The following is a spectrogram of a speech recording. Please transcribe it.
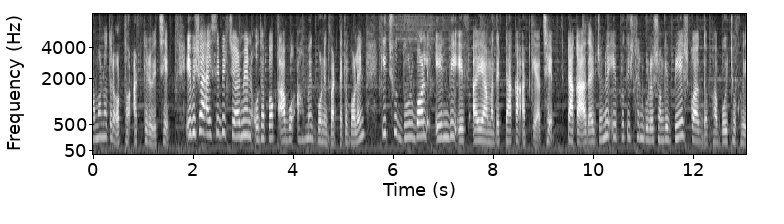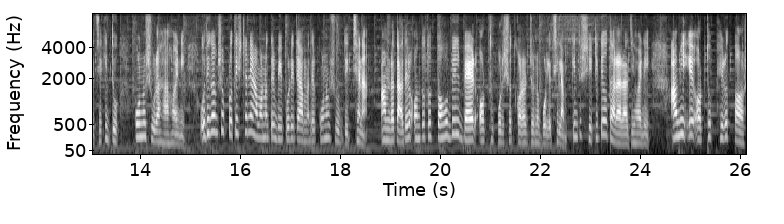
আমানতের অর্থ আটকে রয়েছে। এ বিষয়ে আইসিবির চেয়ারম্যান অধ্যাপক আবু আহমেদ বণিক বার্তাকে বলেন, কিছু দুর্বল এনবিএফআই আমাদের টাকা আটকে আছে। টাকা আদায়ের জন্য এই প্রতিষ্ঠানগুলোর সঙ্গে বেশ কয়েক দফা বৈঠক হয়েছে। কিন্তু কোনো সুরাহা হয়নি। অধিকাংশ প্রতিষ্ঠানে আমানতের বিপরীতে আমাদের কোনো সুদ দিচ্ছে না। আমরা তাদের অন্তত তহবিল ব্যয়ের অর্থ পরিশোধ করার জন্য বলেছিলাম, কিন্তু সেটিতেও তারা রাজি হয়নি। আমি এ অর্থ ফেরত পাওয়ার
